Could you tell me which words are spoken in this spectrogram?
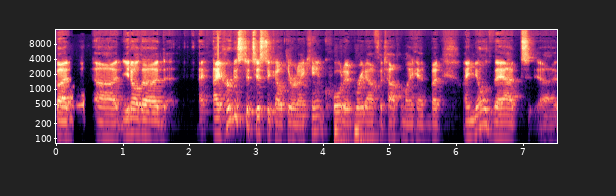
But uh, you know the I, heard a statistic out there, and I can't quote it right off the top of my head, but I know that uh,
